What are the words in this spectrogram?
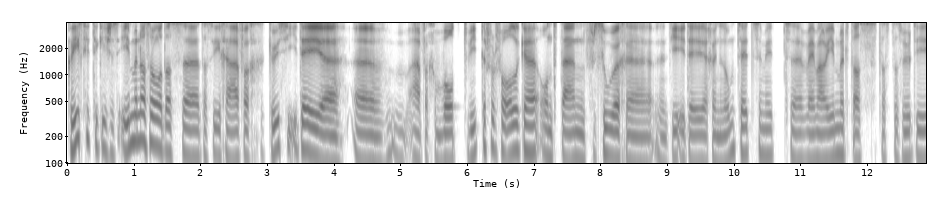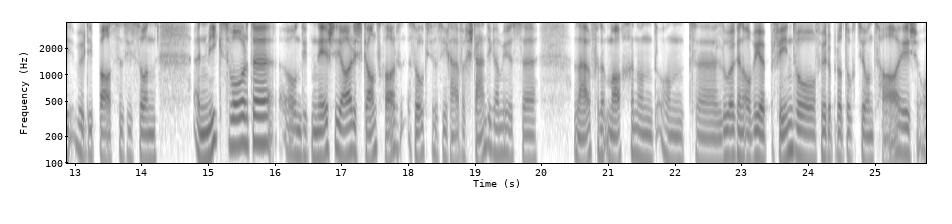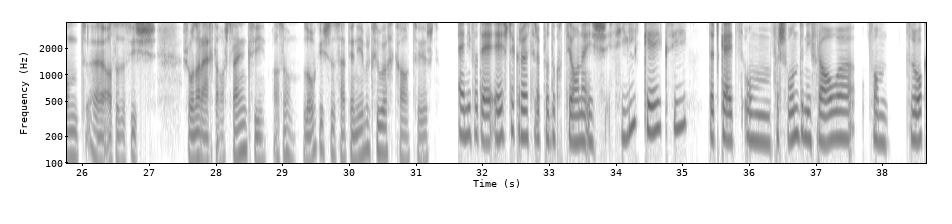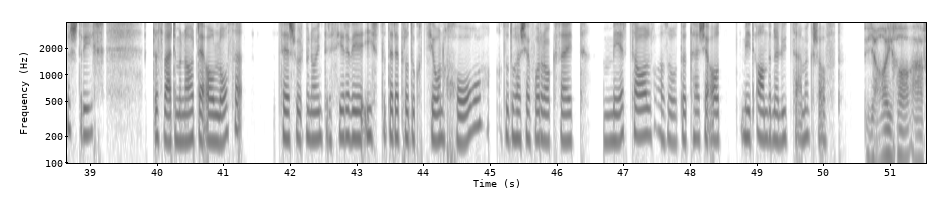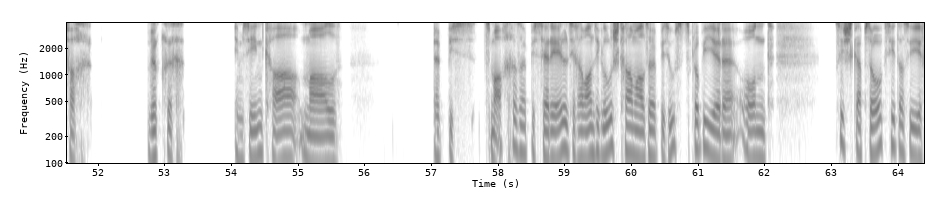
Gleichzeitig ist es immer noch so, dass, äh, dass ich einfach gewisse Ideen äh, einfach weiterverfolgen und dann versuchen, die Ideen können umzusetzen mit äh, wem auch immer, dass, dass das würde, würde passen. Es ist so ein, ein Mix geworden und in den ersten Jahren ist es ganz klar so gewesen, dass ich einfach ständig haben müssen laufen und machen und, und äh, schauen, ob ich jemanden finde, der für eine Produktion zu haben ist. Und, äh, also das ist schon recht anstrengend gewesen. Also logisch, das hat ja niemand gesucht gehabt zuerst. Eine der ersten grösseren Produktionen war Silke. Dort geht es um verschwundene Frauen vom Drogenstrich. Das werden wir nachher auch hören. Zuerst würde mich noch interessieren, wie ist es zu dieser Produktion gekommen? Also du hast ja vorher auch gesagt, Mehrzahl, also dort hast du ja auch mit anderen Leuten zusammengearbeitet. Ja, ich habe einfach wirklich im Sinn gehabt, mal etwas zu machen, so etwas Serielles. Ich habe wahnsinnig Lust gehabt, mal so etwas auszuprobieren. Und es war, glaube ich, so, gewesen, dass ich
